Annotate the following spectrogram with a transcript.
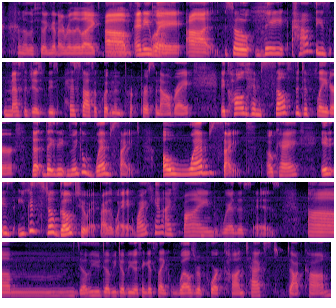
Another thing that I really like. Um, Love, anyway, uh, so they have these messages, these pissed off equipment per- personnel, right? They called himself the deflator. That they, they make a website, a website. Okay, it is. You can still go to it. By the way, why can't I find where this is? Um, www. I think it's like WellsReportContext.com.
